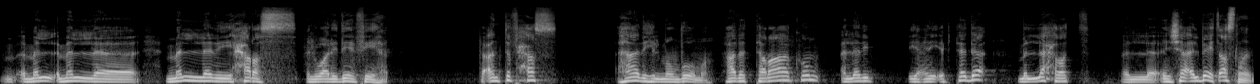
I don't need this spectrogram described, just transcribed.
ما ما ما الذي حرص الوالدين فيها؟ فأنت تفحص هذه المنظومة هذا التراكم الذي يعني ابتدأ من لحظة إنشاء البيت أصلا.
